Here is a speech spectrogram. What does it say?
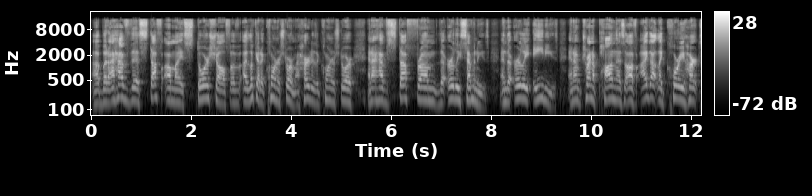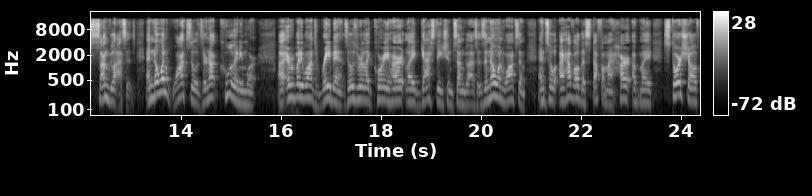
Uh, but I have this stuff on my store shelf of I look at a corner store. My heart is a corner store, and I have stuff from the early '70s and the early '80s, and I'm trying to pawn this off. I got like Corey Hart sunglasses, and no one wants those. They're not cool anymore. Uh, everybody wants Ray Bans. Those were like Corey Hart, like gas station sunglasses, and no one wants them. And so I have all this stuff on my heart of my store shelf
